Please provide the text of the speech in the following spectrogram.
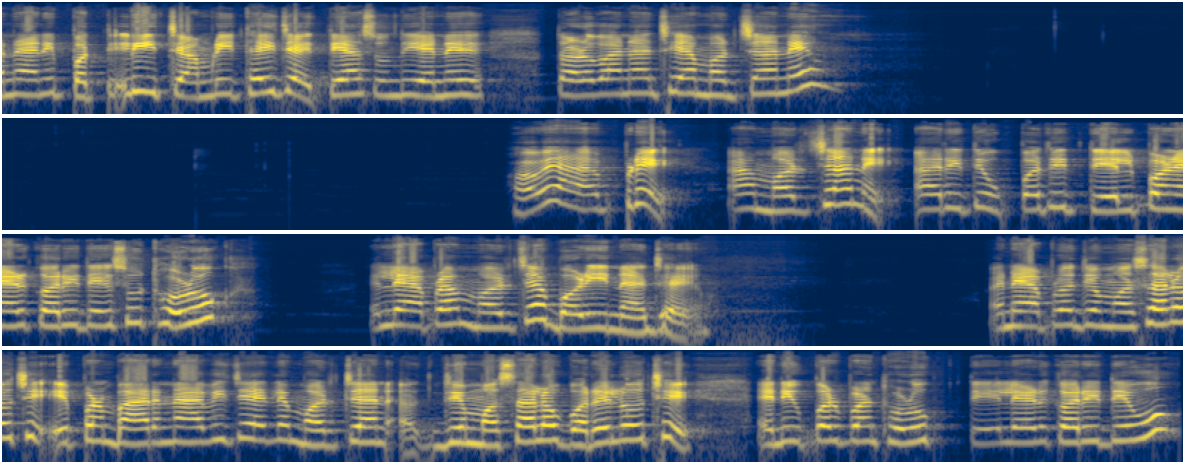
અને આની પતલી ચામડી થઈ જાય ત્યાં સુધી એને તળવાના છે આ મરચાંને. હવે આપણે આ મરચાંને આ રીતે ઉપરથી તેલ પણ એડ કરી દઈશું થોડુંક, એટલે આપણા મરચાં બળી ના જાય. અને આપણો જે મસાલો છે એ પણ બહાર ના આવી જાય એટલે મરચાં, જે મસાલો ભરેલો છે, એની ઉપર પણ થોડુંક તેલ એડ કરી દેવું.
